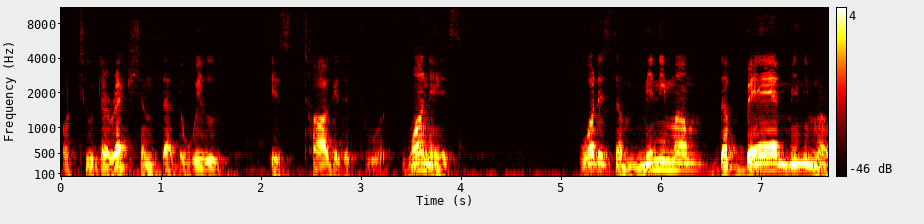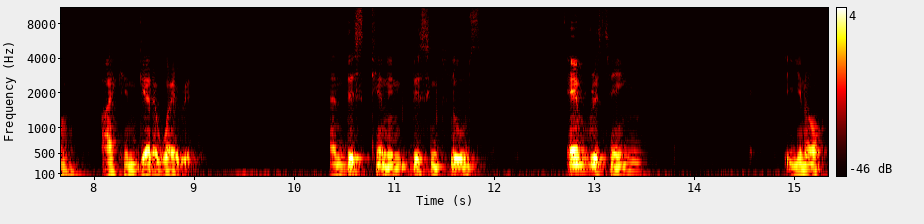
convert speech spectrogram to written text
or two directions that the will is targeted towards. One is what is the minimum, the bare minimum I can get away with? And this can this includes everything, you know,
